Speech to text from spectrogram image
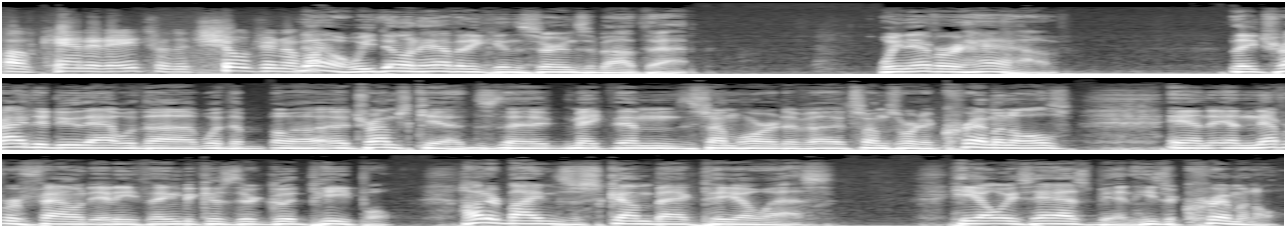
of candidates or the children of. No, we don't have any concerns about that. We never have. They tried to do that with uh, with the uh, Trump's kids, they make them some sort of uh, some sort of criminals, and and never found anything because they're good people. Hunter Biden's a scumbag pos. He always has been. He's a criminal.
